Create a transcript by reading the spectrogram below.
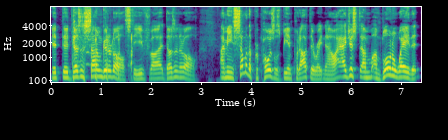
It, it doesn't sound good at all, Steve. Uh, it doesn't at all. I mean, some of the proposals being put out there right now, I, I just I'm, I'm blown away that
